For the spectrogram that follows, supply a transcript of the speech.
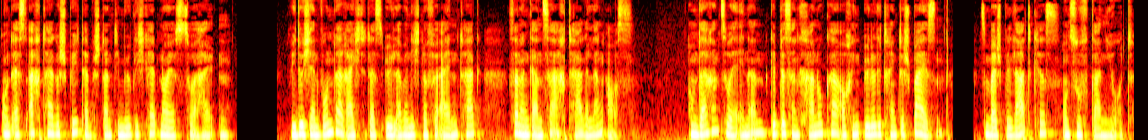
und erst acht Tage später bestand die Möglichkeit, Neues zu erhalten. Wie durch ein Wunder reichte das Öl aber nicht nur für einen Tag, sondern ganze acht Tage lang aus. Um daran zu erinnern, gibt es an Chanukka auch in Öl getränkte Speisen, zum Beispiel Latkes und Sufganiot.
